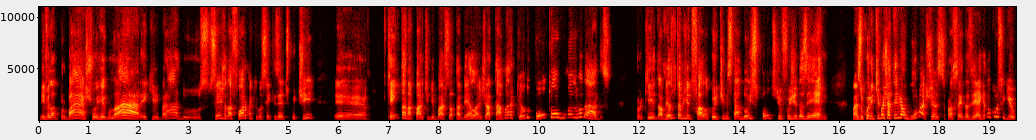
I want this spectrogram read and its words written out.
nivelado por baixo, irregular, equilibrado, seja da forma que você quiser discutir, é, quem está na parte de baixo da tabela já está marcando ponto algumas rodadas. Porque, ao mesmo tempo que a gente fala, o Curitiba está a dois pontos de fugir da ZR. Mas o Curitiba já teve algumas chances para sair da ZR e não conseguiu.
